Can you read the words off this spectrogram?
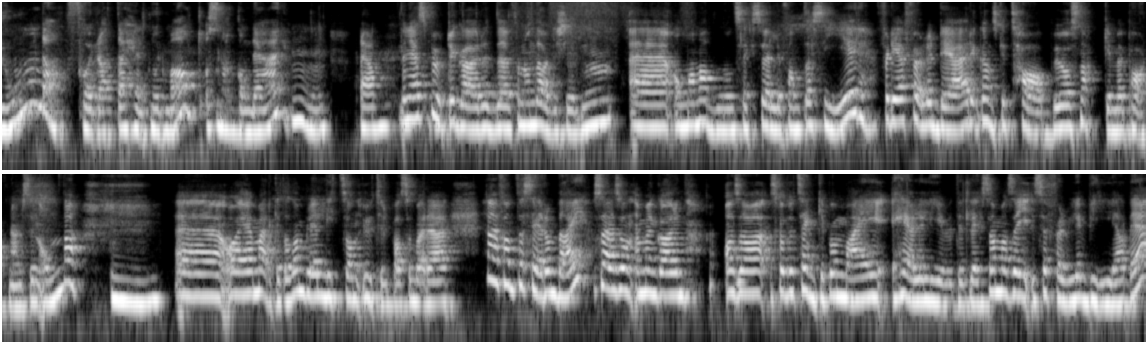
rom da, for at det er helt normalt å snakke om det her. Ja. Men jeg spurte Gard for noen dager siden eh, om han hadde noen seksuelle fantasier. Fordi jeg føler det er ganske tabu å snakke med partneren sin om. da. Eh, og jeg merket at han ble litt sånn utilpass og bare Jeg fantaserer om deg. Så er jeg sånn, ja, men Gard, altså, Skal du tenke på meg hele livet ditt? liksom? Altså, selvfølgelig vil jeg det.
